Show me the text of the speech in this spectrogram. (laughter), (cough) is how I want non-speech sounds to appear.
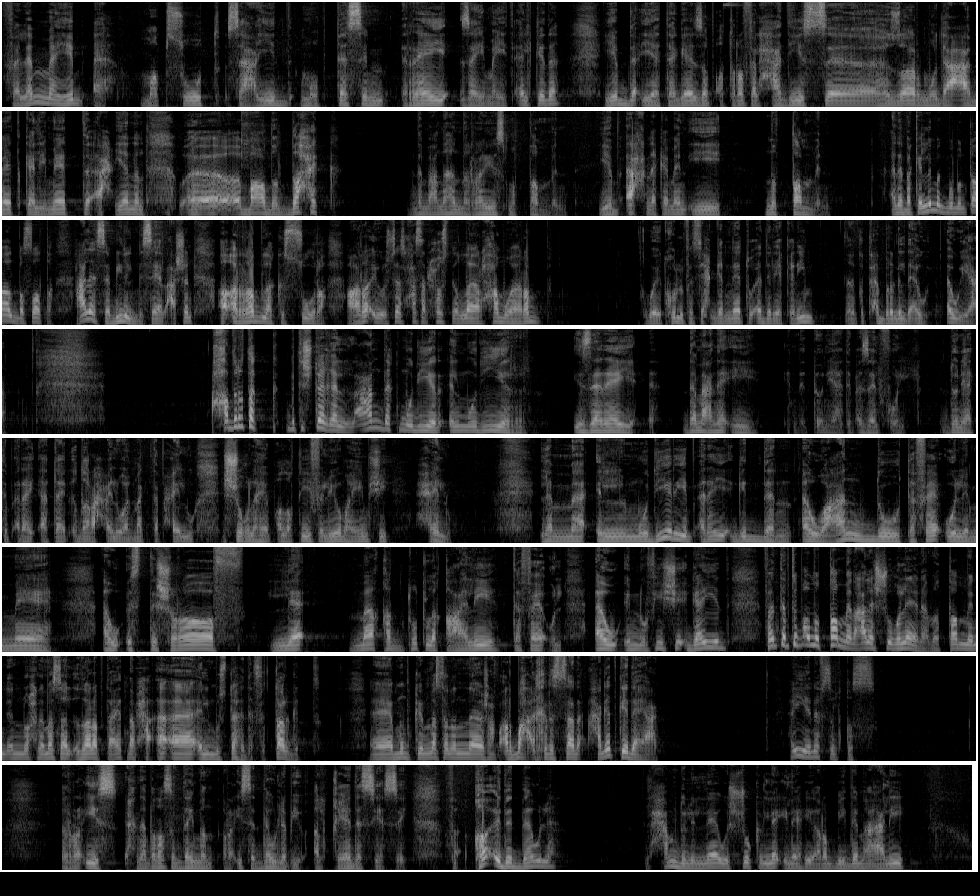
فلما يبقى مبسوط سعيد مبتسم رايق زي ما يتقال كده يبدأ يتجاذب أطراف الحديث آه، هزار مداعبات كلمات أحيانا آه، بعض الضحك. ده معناها إن الريس مطمن. يبقى إحنا كمان إيه؟ نطمن. أنا بكلمك بمنتهى البساطة. على سبيل المثال عشان أقرب لك الصورة على رأي أستاذ حسن حسني الله يرحمه يا رب ويدخله فسيح جناته قادر يا كريم. أنا كنت أحب الراجل ده قوي قوي يعني. حضرتك بتشتغل عندك مدير المدير إذا رايق ده معناه إيه؟ إن الدنيا هتبقى زي الفل. الدنيا هتبقى رايقة هتلاقي الإدارة حلوة المكتب حلو الشغل هيبقى لطيف اليوم هيمشي حلو. لما المدير يبقى رايق جدا أو عنده تفاؤل ما أو استشراف ما قد تطلق عليه تفاؤل أو إنه في شيء جيد فأنت بتبقى مطمن على الشغلانة مطمن إنه إحنا مثلا الإدارة بتاعتنا محققة المستهدف التارجت آه، ممكن مثلا مش عارف أرباح آخر السنة حاجات كده يعني. هي نفس القصة. الرئيس إحنا بنصف دايما رئيس الدولة بيبقى القيادة السياسية. فقائد الدولة الحمد لله والشكر لا إله يا رب يديمها عليه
